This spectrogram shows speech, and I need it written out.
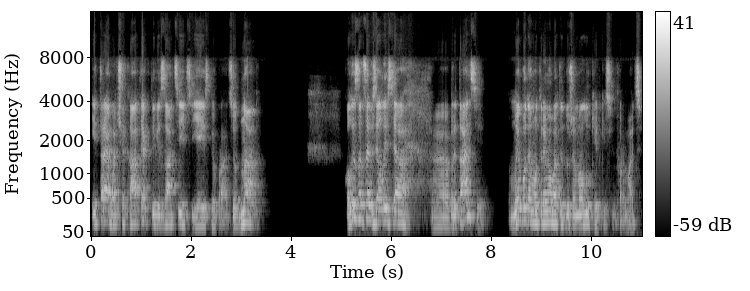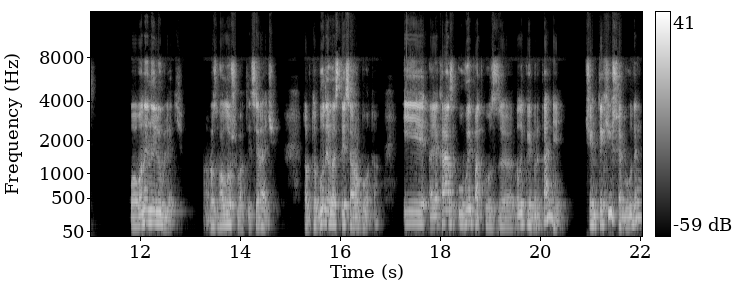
і треба чекати активізації цієї співпраці. Однак, коли за це взялися е, британці, ми будемо отримувати дуже малу кількість інформації, бо вони не люблять розголошувати ці речі. Тобто буде вестися робота. І якраз у випадку з Великої Британії, чим тихіше буде,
